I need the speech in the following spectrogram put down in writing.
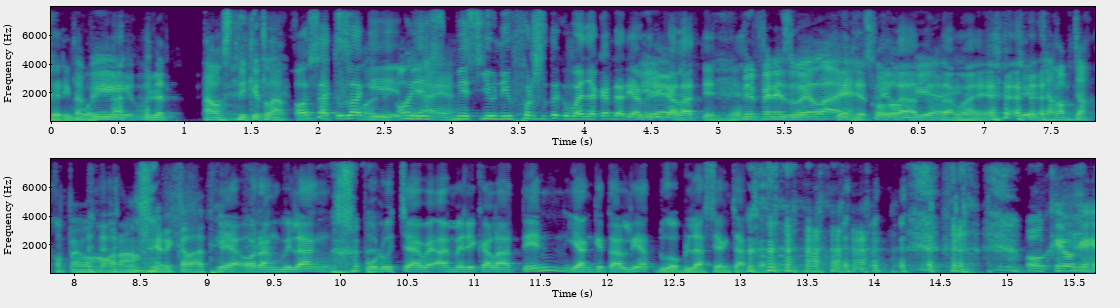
Dari tapi udah tahu sedikit lah. Oh satu lagi. Oh Miss, iya, iya. Miss Universe itu kebanyakan dari Amerika Iya. Latin ya. Di Venezuela, ya, Venezuela Kolombia terutama ya. Iya, cakep-cakep memang orang Amerika Latin. Ya orang bilang 10 cewek Amerika Latin yang kita lihat 12 yang cakep. Oke oke,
